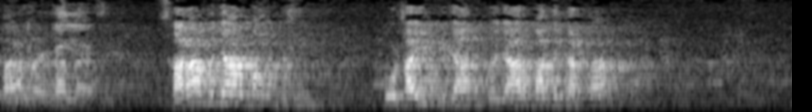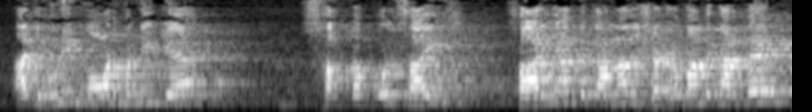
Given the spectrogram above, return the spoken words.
ਕੱਲ੍ਹ। ਕੱਲ ਆਇਆ ਸੀ। ਸਾਰਾ ਬਾਜ਼ਾਰ ਬੰਦ ਸੀ। ਕੋਠਾਈ ਬਾਜ਼ਾਰ ਬਾਜ਼ਾਰ ਬੰਦ ਕਰਤਾ। ਅੱਜ ਹੁਣੀ ਮੌੜ ਮੰਡੀ ਗਿਆ। ਸੱਤ ਪੁਲਿਸ ਆਈ ਸਾਰੀਆਂ ਦੁਕਾਨਾਂ ਦੇ ਸ਼ਟਰ ਬੰਦ ਕਰਤੇ।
